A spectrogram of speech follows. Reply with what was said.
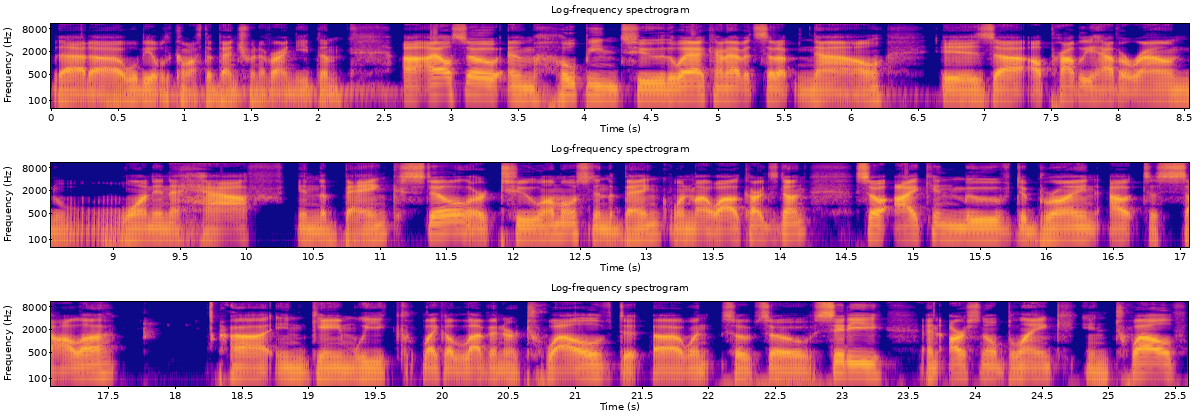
that uh, will be able to come off the bench whenever I need them. Uh, I also am hoping to, the way I kind of have it set up now is uh, I'll probably have around one and a half in the bank still, or two almost in the bank when my wild card's done. So I can move De Bruyne out to Salah uh, in game week like 11 or 12 uh, when so so City and Arsenal blank in 12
